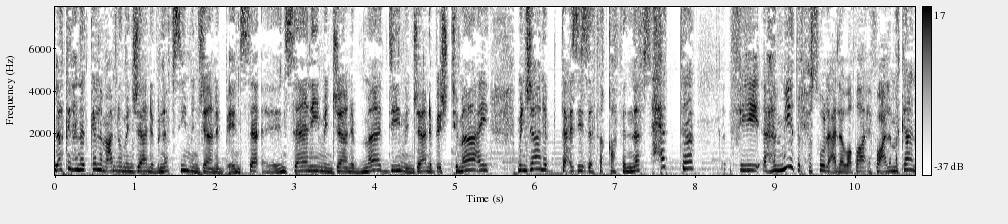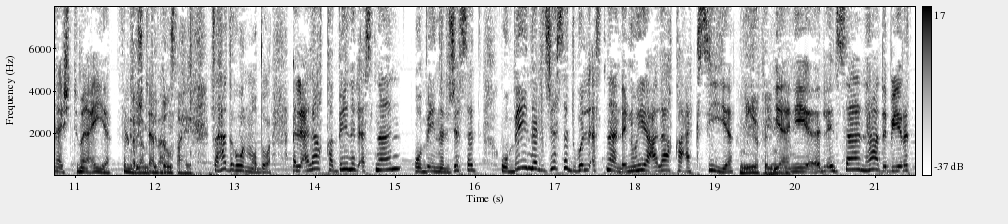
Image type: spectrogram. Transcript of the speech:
لكن هنتكلم عنه من جانب نفسي من جانب إنسا... إنساني من جانب مادي من جانب اجتماعي من جانب تعزيز الثقه في النفس حتى في أهمية الحصول على وظائف وعلى مكانة اجتماعية في كلام المجتمع. جدا صحيح. فهذا هو الموضوع. العلاقة بين الأسنان وبين الجسد وبين الجسد والأسنان لأنه هي علاقة عكسية. 100% يعني الإنسان هذا بيرت-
